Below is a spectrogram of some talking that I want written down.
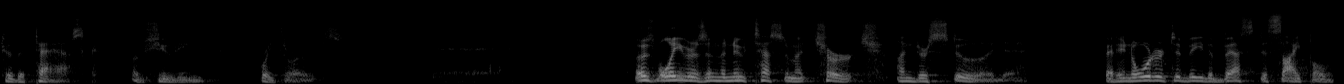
to the task of shooting free throws. Those believers in the New Testament church understood that in order to be the best disciple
